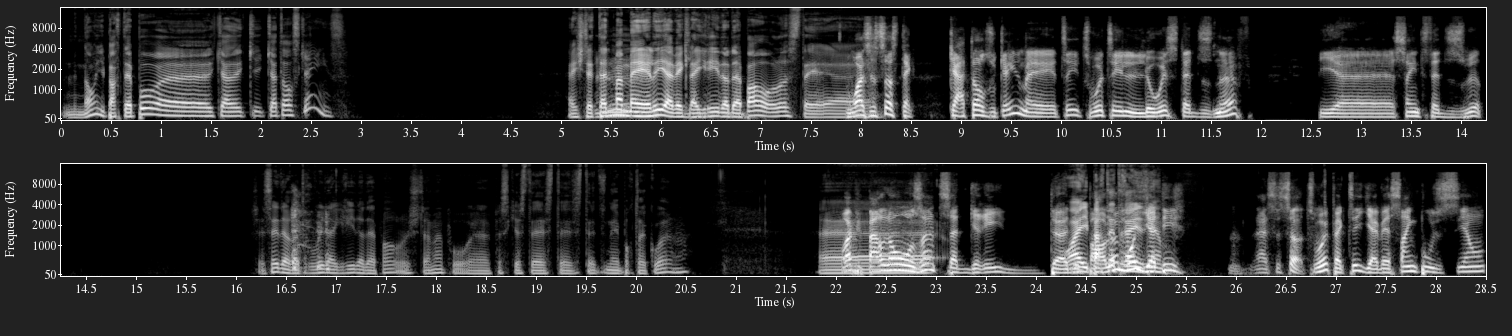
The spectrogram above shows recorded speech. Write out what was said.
Non, il partait pas 14-15. J'étais tellement hmm. mêlé avec la grille de départ. Là, Ouais, c'est ça, c'était 14 ou 15, mais tu vois, Louis c'était 19, puis Saint c'était 18. J'essaie de retrouver la grille de départ, justement, pour, euh, parce que c'était du n'importe quoi. Là. ouais, puis parlons-en de cette grille de départ. Là, moi, il y a des. Ah, c'est ça, tu vois, fait il y avait cinq positions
